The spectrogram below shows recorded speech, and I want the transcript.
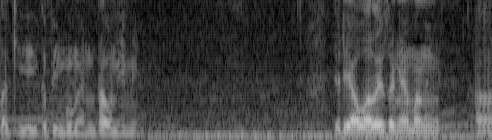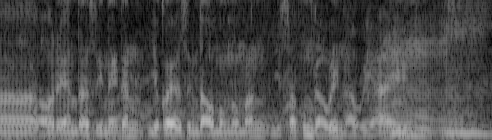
lagi kebingungan tahun ini. Jadi awalnya saya emang eh, orientasinya kan ya kayak sing tak omong nomang ya aku nggawe nggawe aja Hmm.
